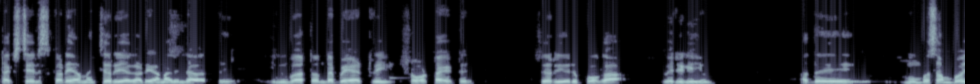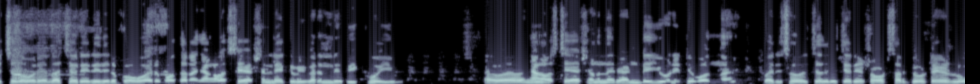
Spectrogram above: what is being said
ടെക്സ്റ്റൈൽസ് കടയാണ് ചെറിയ കടയാണ്. അതിന്റെ അകത്ത് ഇൻവെർട്ടറിന്റെ ബാറ്ററി ഷോർട്ടായിട്ട് ചെറിയൊരു പുക വരികയും അത് മുമ്പ് സംഭവിച്ചതുപോലെ അല്ല ചെറിയ രീതിയിൽ പുക വരുമ്പോൾ തന്നെ ഞങ്ങളെ സ്റ്റേഷനിലേക്ക് വിവരം ലഭിക്കുകയും അതുപോലെ ഞങ്ങൾ സ്റ്റേഷനിൽ നിന്ന് രണ്ട് യൂണിറ്റ് വന്ന് പരിശോധിച്ചതിൽ ചെറിയ ഷോർട്ട് സർക്യൂട്ടേ ഉള്ളൂ.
